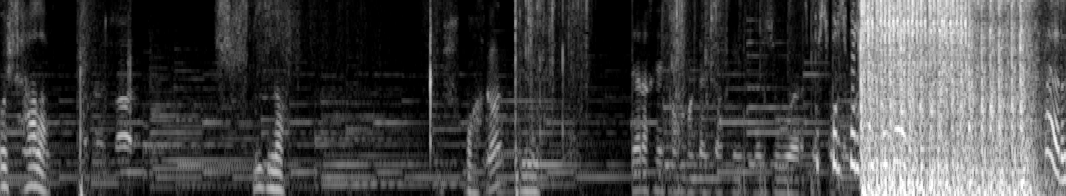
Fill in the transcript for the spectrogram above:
وش حالك؟ يلا؟ دار أخي أخي الجوار اصبر اصبر اصبر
